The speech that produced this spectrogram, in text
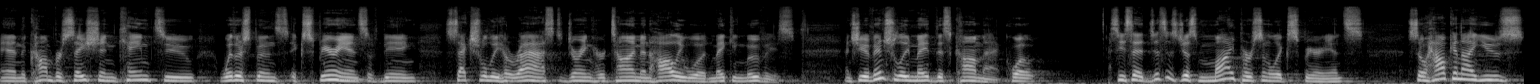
and the conversation came to Witherspoon's experience of being sexually harassed during her time in Hollywood making movies. And she eventually made this comment, quote, she said, "This is just my personal experience, so how can I use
